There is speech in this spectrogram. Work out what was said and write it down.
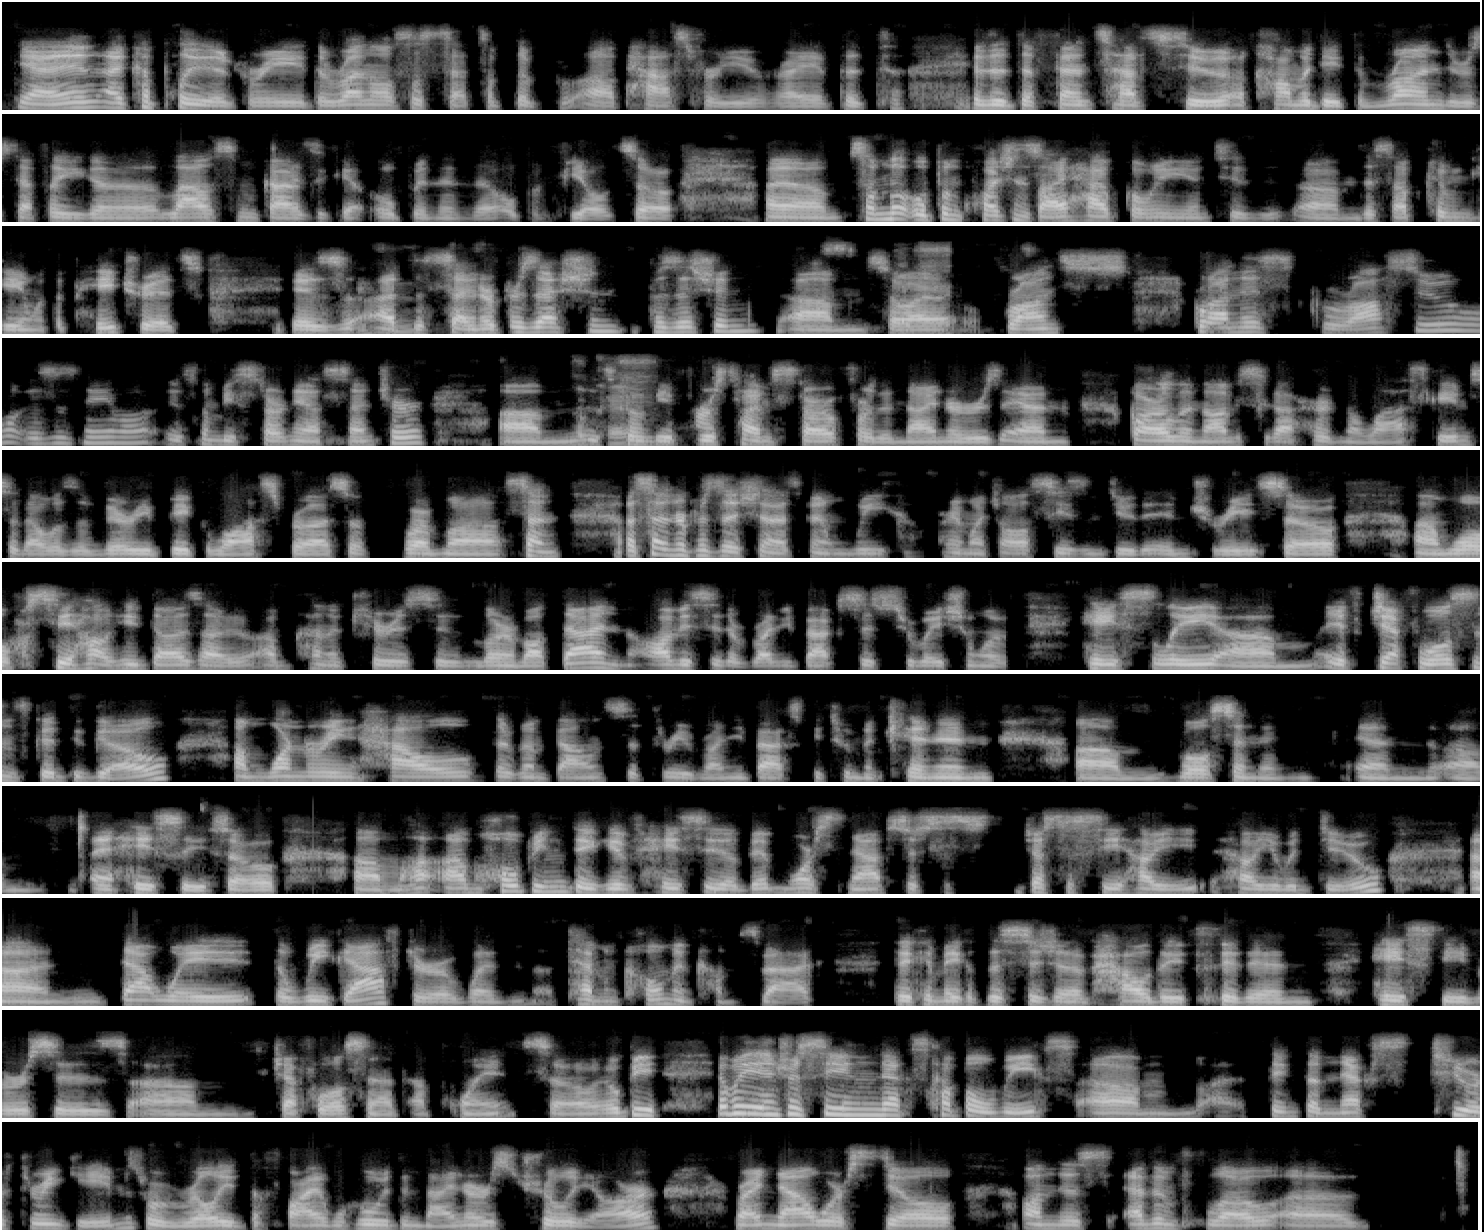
Yeah, and I completely agree. The run also sets up the uh, pass for you, right? If the t- if the defense has to accommodate the run, there's definitely gonna allow some guys to get open in the open field. So, um, some of the open questions I have going into um, this upcoming game with the Patriots is mm-hmm. at the center possession position. Um, so, okay. I, Grants Hroniss Garasu is his name. Is going to be starting at center. Um, okay. It's going to be a first time start for the Niners, and Garland obviously got hurt in the last game, so that was a very big loss for us from a, cent- a center position that's been weak pretty much all season due to injury. So um, we'll see how he does. I, am kind of curious to learn about that, and obviously the running back situation with Hasty. Um, if Jeff Wilson's good to go, I'm wondering how they're going to balance the three running backs between McKinnon, um, Wilson, and and um, and Hasty. So um, I'm hoping they give Hasty a bit more snaps just to, just to see how you how you would do, and that way the week after when Tevin Coleman comes back, they can make a decision of how they fit in Hasty versus um, Jeff Wilson at that point. So it'll be it'll be interesting next couple weeks. Um, I think the next two or three games will really define who the Niners truly are. Right now, we're still on this ebb and flow of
